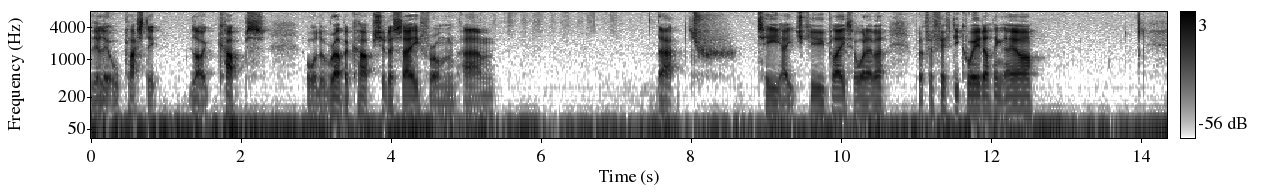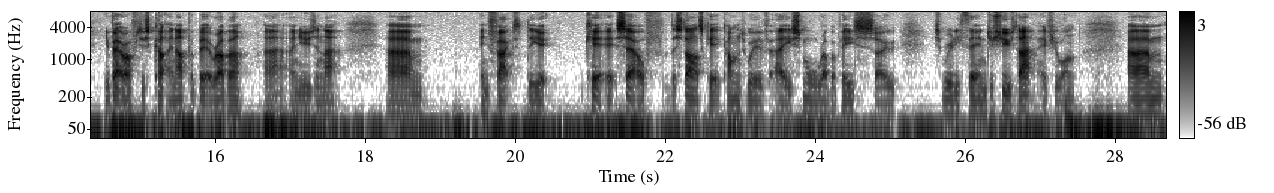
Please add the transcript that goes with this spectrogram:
the little plastic like cups or the rubber cups should I say from um, that THQ place or whatever. But for 50 quid I think they are you're better off just cutting up a bit of rubber uh, and using that. Um, in fact the kit itself the stance kit comes with a small rubber piece so it's really thin just use that if you want um,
